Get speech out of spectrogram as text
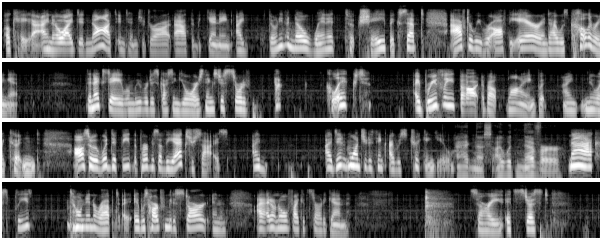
Okay, I know I did not intend to draw it at the beginning. I don't even know when it took shape, except after we were off the air and I was coloring it. The next day, when we were discussing yours, things just sort of clicked. I briefly thought about lying, but I knew I couldn't. Also, it would defeat the purpose of the exercise. I I didn't want you to think I was tricking you. Agnes, I would never. Max, please don't interrupt. It was hard for me to start and I don't know if I could start again. Sorry, it's just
